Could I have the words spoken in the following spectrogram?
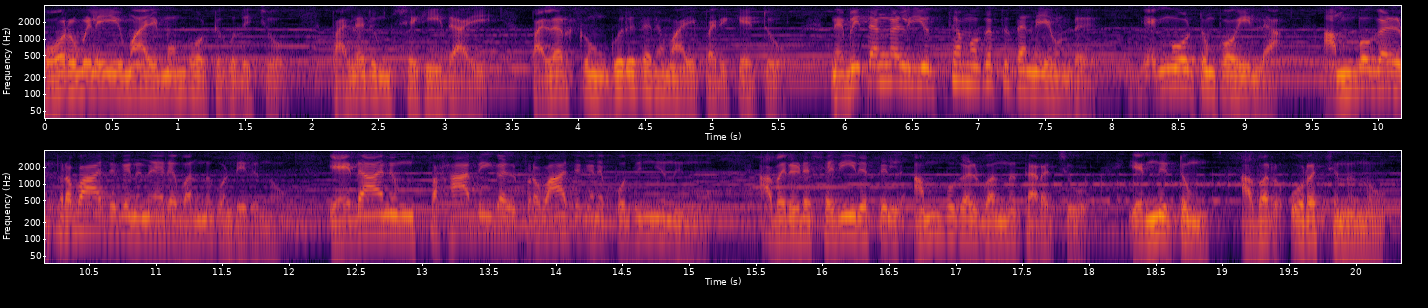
പോർവിളിയുമായി മുമ്പോട്ട് കുതിച്ചു. പലരും ഷഹീദായി പലർക്കും ഗുരുതരമായി പരിക്കേറ്റു. നബി തങ്ങൾ യുദ്ധമുഖത്ത് തന്നെയുണ്ട്. എങ്ങോട്ടും പോയില്ല. അമ്പുകൾ പ്രവാചകന് നേരെ വന്നുകൊണ്ടിരുന്നു. ഏതാനും സഹാബികൾ പ്രവാചകനെ പൊതിഞ്ഞു നിന്നു. അവരുടെ ശരീരത്തിൽ അമ്പുകൾ വന്ന് തറച്ചു. എന്നിട്ടും അവർ ഉറച്ചു നിന്നു.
